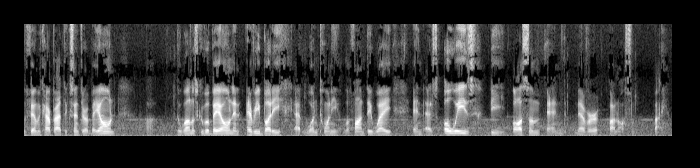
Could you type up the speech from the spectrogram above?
the Family Chiropractic Center of Bayonne, uh, the Wellness Group of Bayonne, and everybody at 120 LaFonte Way. And as always, be awesome and never unawesome. Bye.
